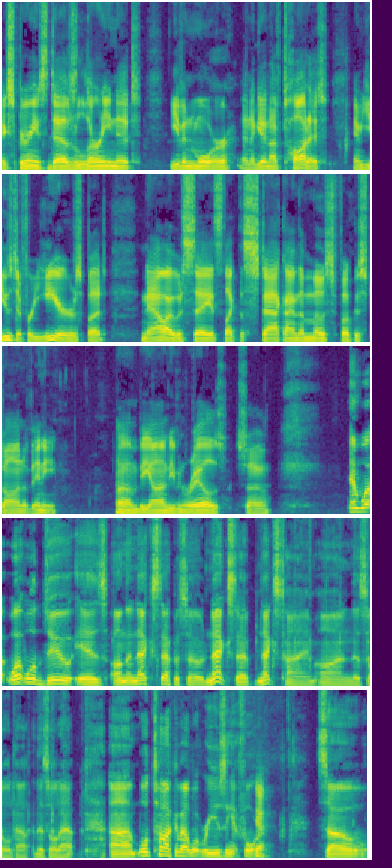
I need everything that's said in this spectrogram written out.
experienced devs learning it even more. And again, I've taught it and used it for years, but now I would say it's like the stack I'm the most focused on of any, um, beyond even Rails. So, and what what we'll do is on the next episode, next up, next time on this old this old app, um, we'll talk about what we're using it for. Yeah. So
